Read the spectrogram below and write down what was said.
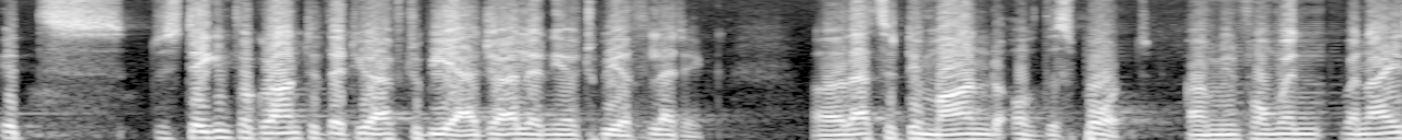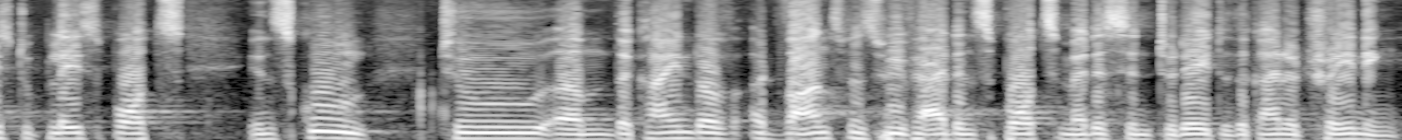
it's just taken for granted that you have to be agile and you have to be athletic. Uh, that's a demand of the sport. I mean, from when, when I used to play sports in school to um, the kind of advancements we've had in sports medicine today to the kind of training,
